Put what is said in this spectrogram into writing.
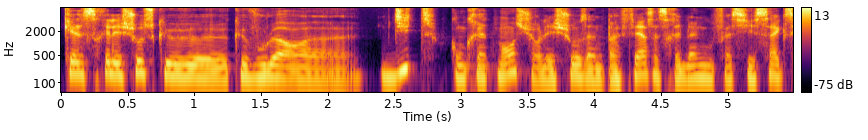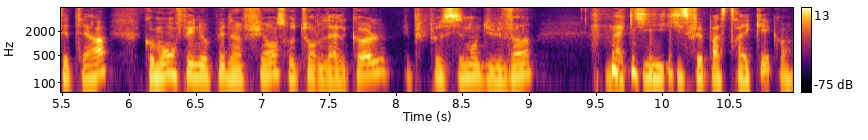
Quelles seraient les choses que, que vous leur euh, dites concrètement sur les choses à ne pas faire? Ça serait bien que vous fassiez ça, etc. Comment on fait une OP d'influence autour de l'alcool et plus précisément du vin bah, qui qui se fait pas striker quoi.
